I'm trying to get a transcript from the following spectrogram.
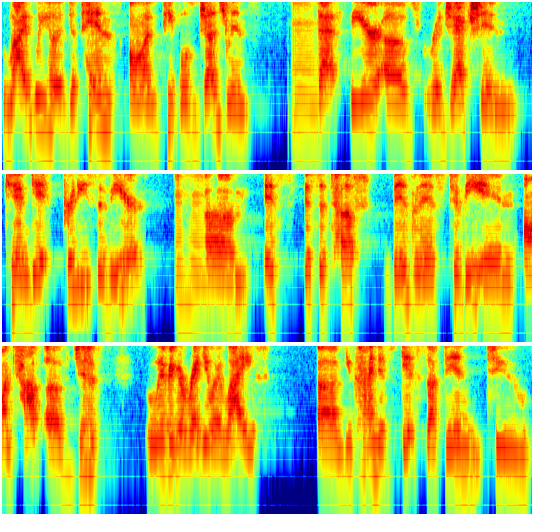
livelihood depends on people's judgments, mm. that fear of rejection can get pretty severe. Mm-hmm. Um, it's it's a tough business to be in on top of just living a regular life um, you kind of get sucked into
